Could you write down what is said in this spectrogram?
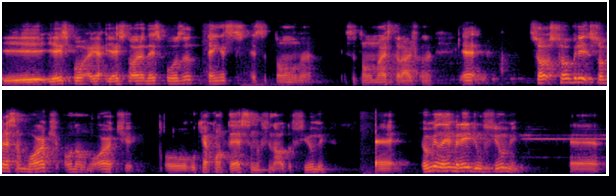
E, e, a, e, a, história da esposa tem esse, esse tom, né? Esse tom mais trágico, né? É, so, sobre, sobre essa morte ou não morte, ou o que acontece no final do filme, é, eu me lembrei de um filme é,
